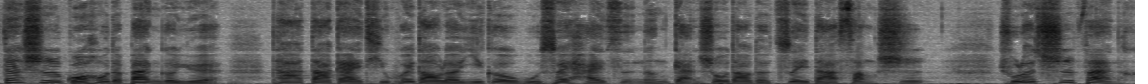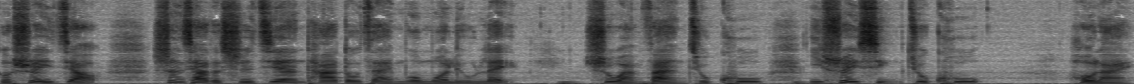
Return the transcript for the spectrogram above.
但是过后的半个月，他大概体会到了一个五岁孩子能感受到的最大丧失。除了吃饭和睡觉，剩下的时间他都在默默流泪。吃完饭就哭，一睡醒就哭。后来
